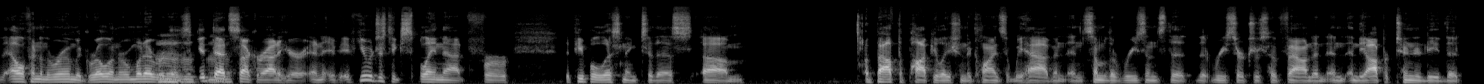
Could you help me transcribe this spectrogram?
the elephant in the room the gorilla in the room whatever it is. Mm-hmm, get mm-hmm. that sucker out of here and if, if you would just explain that for the people listening to this um, about the population declines that we have and, and some of the reasons that that researchers have found and, and, and the opportunity that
